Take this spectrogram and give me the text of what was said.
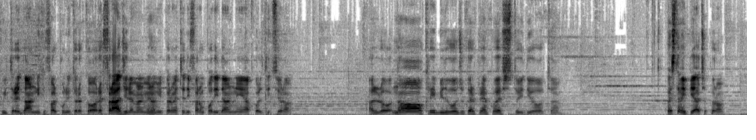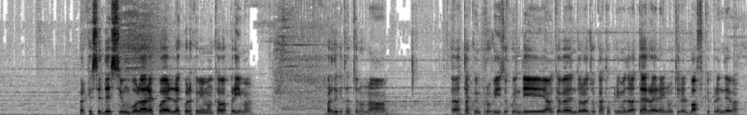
quei tre danni che fa il punitore core. È fragile ma almeno mi permette di fare un po' di danni a quel tizio là. Allora, no Cribby dovevo giocare prima questo, idiota. Questa mi piace però. Perché se dessi un volare a quella è quella che mi mancava prima. A parte che tanto non ha eh, attacco improvviso, quindi anche avendola giocata prima della terra era inutile il buff che prendeva.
